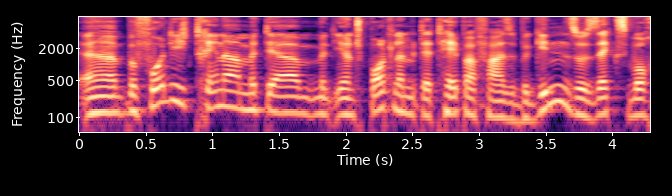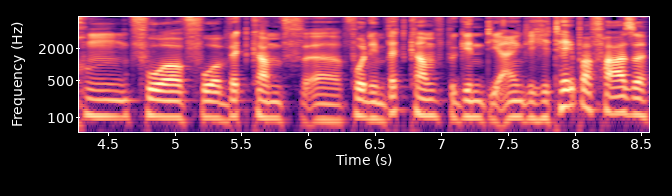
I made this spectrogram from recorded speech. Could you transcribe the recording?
Äh, bevor die Trainer mit der mit ihren Sportlern mit der Taper-Phase beginnen, so sechs Wochen vor vor Wettkampf äh, vor dem Wettkampf beginnt die eigentliche Taper-Phase,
